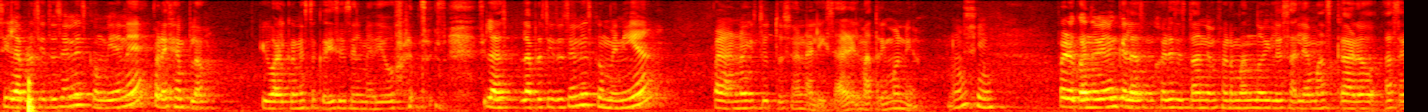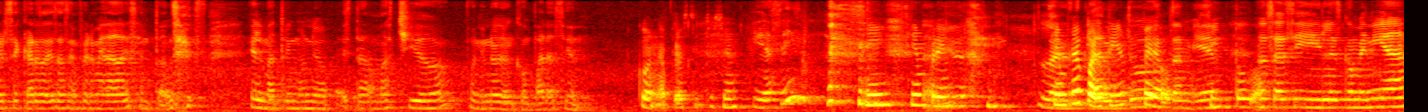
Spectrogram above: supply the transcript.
si la prostitución les conviene, por ejemplo, igual con esto que dices el medio francés, si la, la prostitución les convenía para no institucionalizar el matrimonio, ¿no? Sí. Pero cuando vieron que las mujeres estaban enfermando y les salía más caro hacerse cargo de esas enfermedades, entonces el matrimonio estaba más chido poniéndolo en comparación. Con la prostitución. Y así. Sí, la siempre. vida. La Siempre a partir, pero también. sí, todo. O sea, si les convenía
